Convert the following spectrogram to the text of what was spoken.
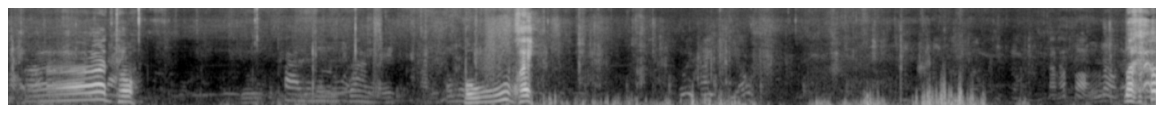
ถ่ายอ้าวโถป ลาเลยไม่รู้อะปูเฮ้ยปลากระป๋องเนาะมาเข้า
